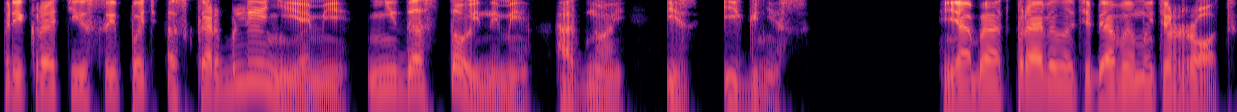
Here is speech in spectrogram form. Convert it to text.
прекрати сыпать оскорблениями, недостойными одной из Игнис. Я бы отправила тебя вымыть рот,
